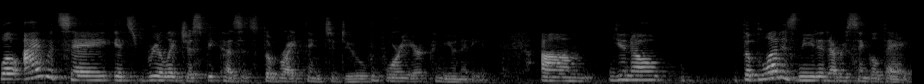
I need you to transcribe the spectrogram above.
Well, I would say it's really just because it's the right thing to do mm-hmm. for your community. Um, you know, the blood is needed every single day.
